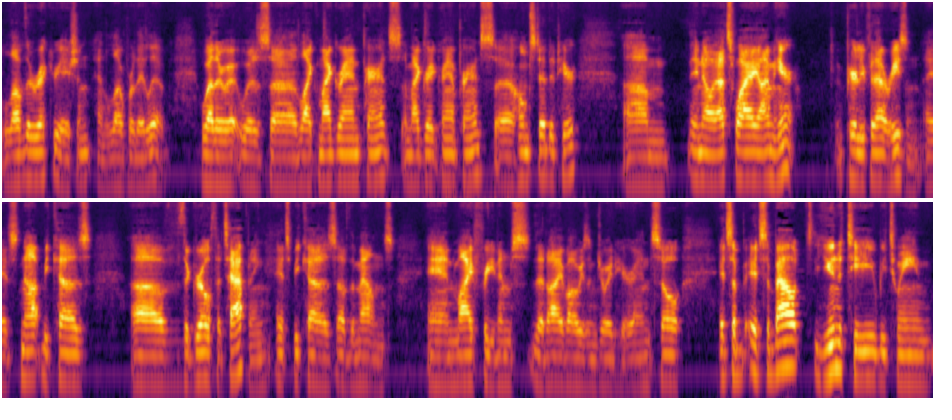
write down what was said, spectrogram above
love their recreation, and love where they live. Whether it was uh, like my grandparents, my great grandparents uh, homesteaded here, um, you know that's why I'm here, purely for that reason. It's not because of the growth that's happening; it's because of the mountains and my freedoms that I've always enjoyed here. And so it's a it's about unity between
